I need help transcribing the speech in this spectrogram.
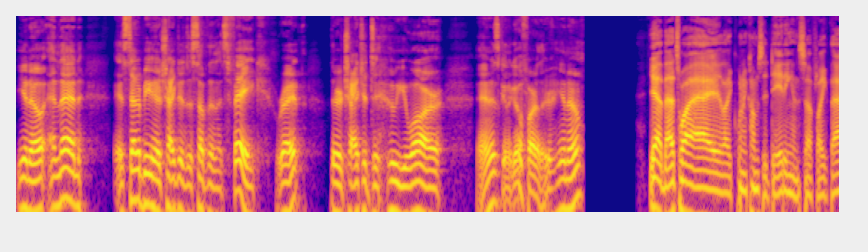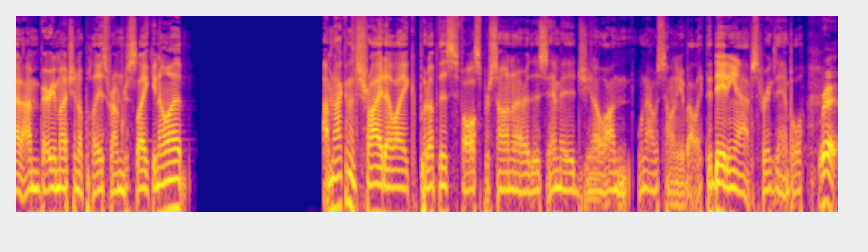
you know, and then instead of being attracted to something that's fake, right? They're attracted to who you are and it's going to go farther, you know? Yeah, that's why I like when it comes to dating and stuff like that, I'm very much in a place where I'm just like, you know what? I'm not going to try to like put up this false persona or this image, you know, on when I was telling you about like the dating apps, for example. Right.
